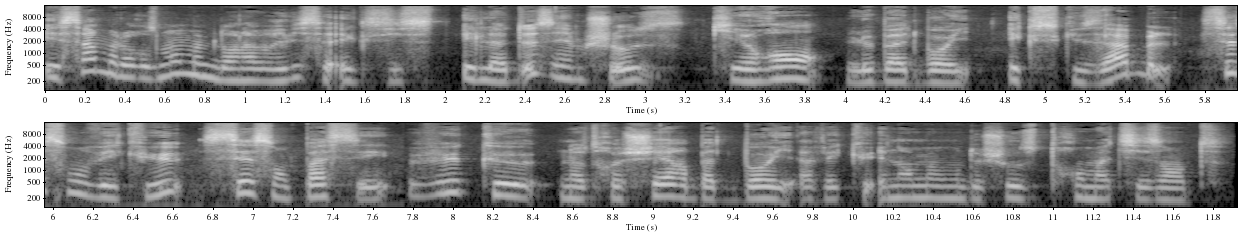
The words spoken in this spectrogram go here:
Et ça, malheureusement, même dans la vraie vie, ça existe. Et la deuxième chose qui rend le bad boy excusable, c'est son vécu, c'est son passé. Vu que notre cher bad boy a vécu énormément de choses traumatisantes,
